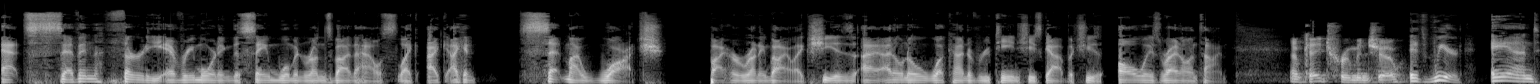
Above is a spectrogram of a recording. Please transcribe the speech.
at 7:30 every morning the same woman runs by the house like I, I can set my watch by her running by like she is I, I don't know what kind of routine she's got but she's always right on time Okay, Truman Show. it's weird and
